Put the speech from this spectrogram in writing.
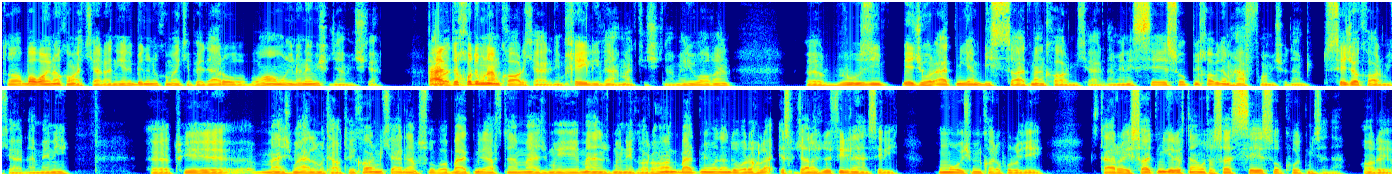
تا بابا اینا کمک کردن یعنی بدون کمک پدر و بابام و اینا نمیشه جمعش کرد. البته خودمون هم کار کردیم. خیلی زحمت کشیدم. یعنی واقعا روزی به جرئت میگم 20 ساعت من کار می‌کردم. یعنی سه صبح میخوابیدم هفت پا می‌شدم. سه جا کار می‌کردم. یعنی توی مجموعه علامه طباطبایی کار می‌کردم. صبح بعد می‌رفتم مجموعه منظومه نگاران. بعد میومدم دوباره حالا اسم جلان شده فریلنسری. اون موقعش این کار پروژه‌ای. طراحی سایت می‌گرفتم و تا ساعت سه صبح کد می‌زدم. آره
